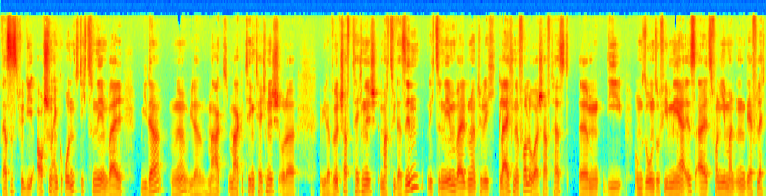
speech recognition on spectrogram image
das ist für die auch schon ein Grund, dich zu nehmen, weil wieder, ne, wieder Markt, marketingtechnisch oder wieder wirtschaftstechnisch macht es wieder Sinn, dich zu nehmen, weil du natürlich gleich eine Followerschaft hast, ähm, die um so und so viel mehr ist als von jemandem, der vielleicht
